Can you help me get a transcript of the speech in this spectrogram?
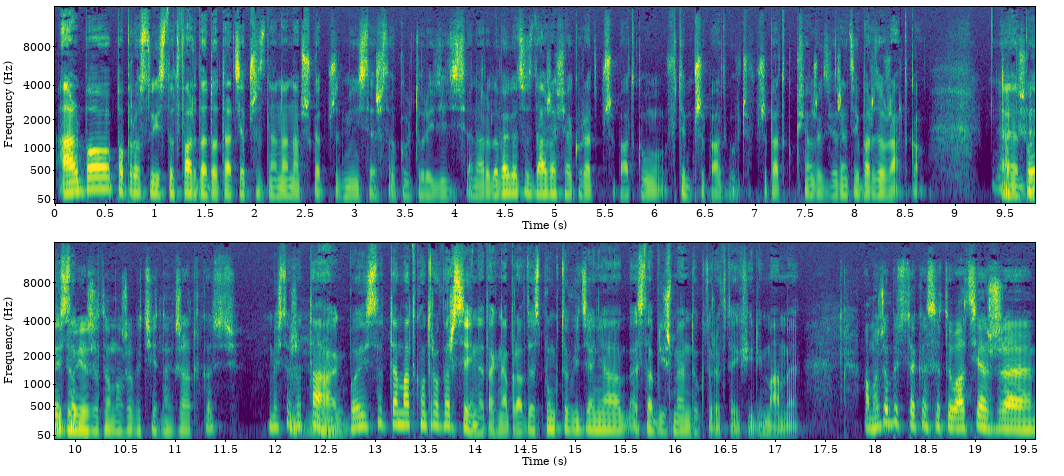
Albo po prostu jest to twarda dotacja przyznana na przykład przez Ministerstwo Kultury i Dziedzictwa Narodowego, co zdarza się akurat w przypadku, w tym przypadku, czy w przypadku książek zwierzęcych bardzo rzadko. Tak, e, przewiduję, to, że to może być jednak rzadkość? Myślę, że mhm. tak, bo jest to temat kontrowersyjny tak naprawdę z punktu widzenia establishmentu, który w tej chwili mamy. A może być taka sytuacja, że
